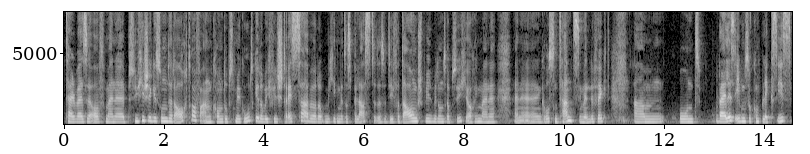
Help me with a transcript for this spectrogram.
teilweise auf meine psychische Gesundheit auch drauf ankommt, ob es mir gut geht, ob ich viel Stress habe oder ob mich irgendetwas belastet. Also die Verdauung spielt mit unserer Psyche auch immer eine, eine, einen großen Tanz im Endeffekt. Ähm, und weil es eben so komplex ist,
